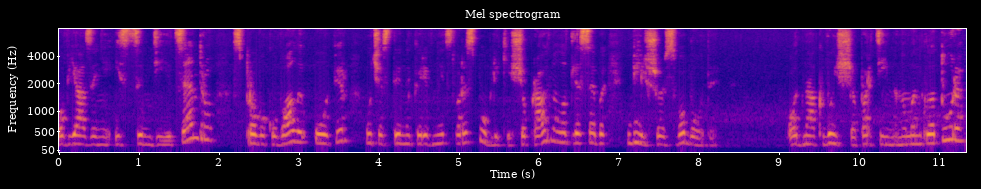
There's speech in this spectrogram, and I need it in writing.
Пов'язані із цим дії центру спровокували опір у частини керівництва республіки, що прагнуло для себе більшої свободи. Однак вища партійна номенклатура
